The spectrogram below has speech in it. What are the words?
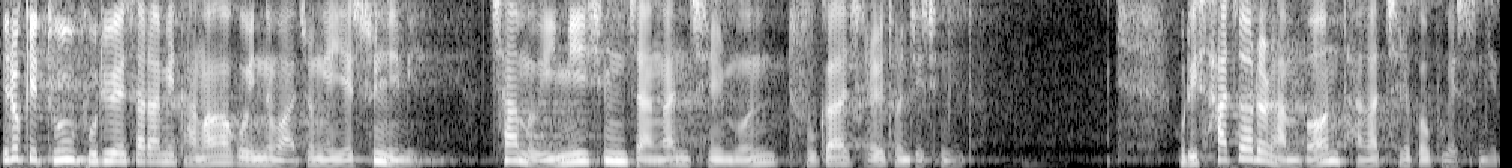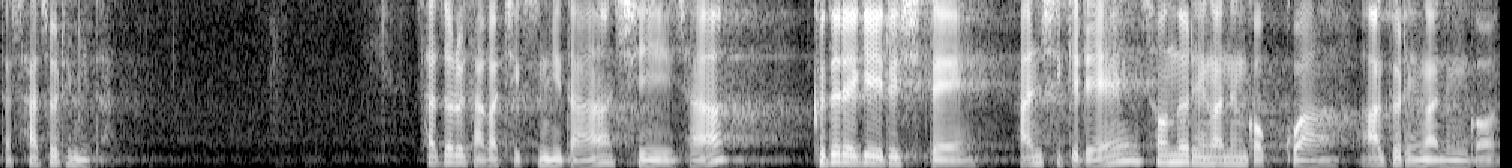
이렇게 두 부류의 사람이 당황하고 있는 와중에 예수님이 참 의미심장한 질문 두 가지를 던지십니다. 우리 사절을 한번 다 같이 읽어보겠습니다. 사절입니다. 사절을 다 같이 읽습니다. 시작. 그들에게 이르시되 안식일에 선을 행하는 것과 악을 행하는 것,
